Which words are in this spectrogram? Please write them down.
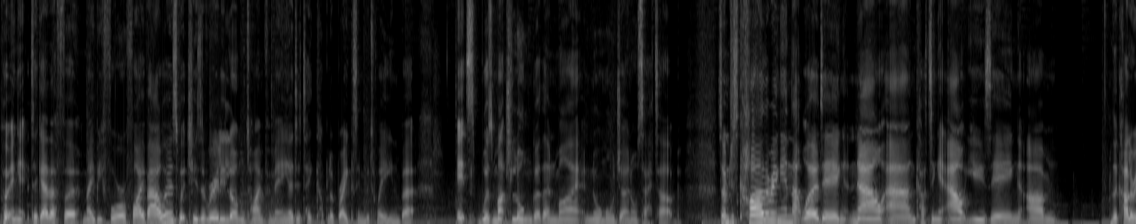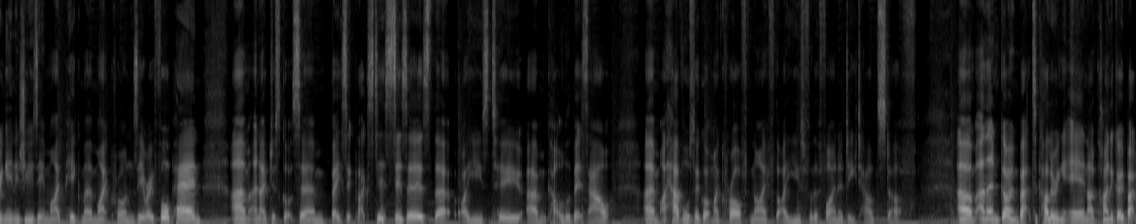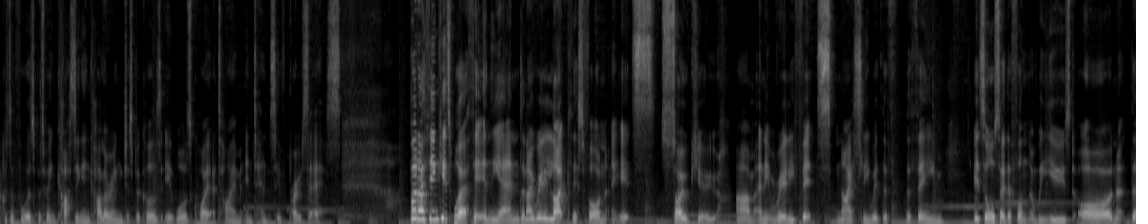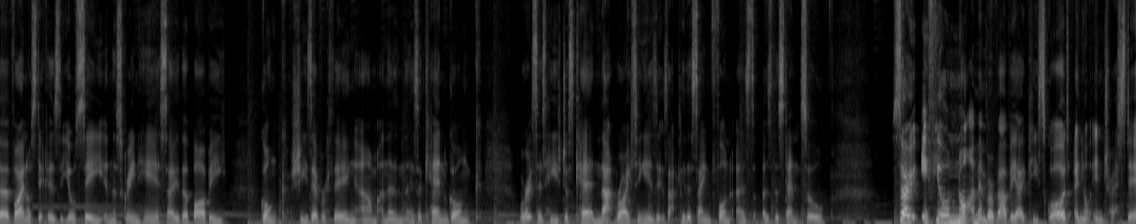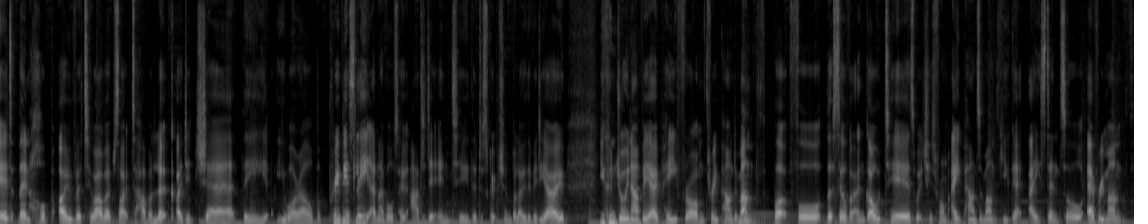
putting it together for maybe four or five hours, which is a really long time for me. I did take a couple of breaks in between, but it was much longer than my normal journal setup. So I'm just colouring in that wording now and cutting it out using um, the colouring in is using my Pigma Micron 04 pen um, and I've just got some basic black scissors that I use to um, cut all the bits out um, I have also got my craft knife that I use for the finer detailed stuff. Um, and then going back to colouring it in, I kind of go backwards and forwards between cutting and colouring just because it was quite a time intensive process. But I think it's worth it in the end, and I really like this font. It's so cute um, and it really fits nicely with the, the theme. It's also the font that we used on the vinyl stickers that you'll see in the screen here. So the Barbie Gonk, she's everything, um, and then there's a Ken Gonk where it says he's just Ken. That writing is exactly the same font as as the stencil. So, if you're not a member of our VIP squad and you're interested, then hop over to our website to have a look. I did share the URL previously and I've also added it into the description below the video. You can join our VIP from £3 a month, but for the silver and gold tiers, which is from £8 a month, you get a stencil every month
